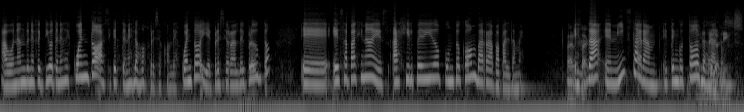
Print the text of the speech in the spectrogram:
abonando en efectivo, tenés descuento, así que tenés los dos precios con descuento y el precio real del producto. Eh, esa página es agilpedido.com barra papáltame. Está en Instagram, eh, tengo todos los datos.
